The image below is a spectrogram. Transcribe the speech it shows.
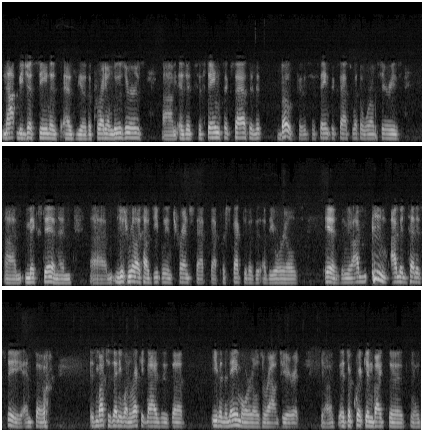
not be just seen as as you know the perennial losers? Um, is it sustained success? Is it both. It was sustained success with a World Series um, mixed in, and um, you just realize how deeply entrenched that that perspective of the of the Orioles is. And you know, I'm I'm in Tennessee, and so as much as anyone recognizes uh, even the name Orioles around here, it you know it's a quick invite to you know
